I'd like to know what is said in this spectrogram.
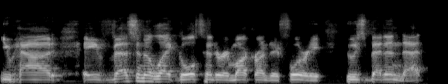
You had a Vezina like goaltender in Marc Andre Fleury, who's been in net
